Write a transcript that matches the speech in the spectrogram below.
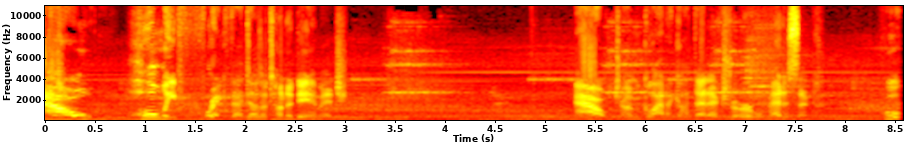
Ow! Holy frick, that does a ton of damage. Ouch, I'm glad I got that extra herbal medicine. Whew.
